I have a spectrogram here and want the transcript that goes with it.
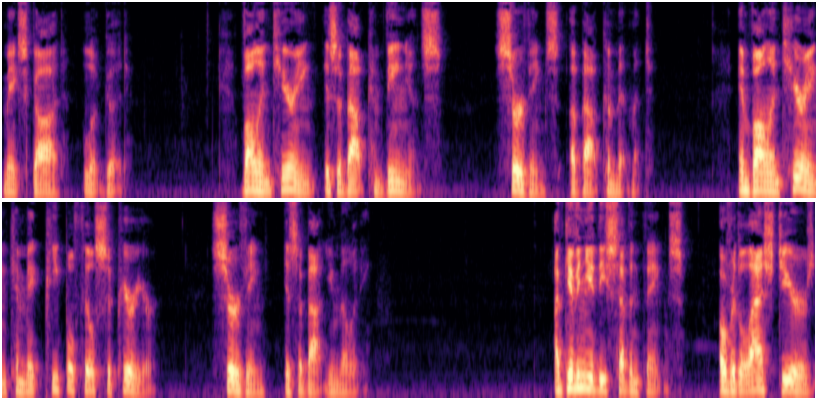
makes God look good. Volunteering is about convenience, serving's about commitment. And volunteering can make people feel superior, serving is about humility. I've given you these seven things. Over the last years,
